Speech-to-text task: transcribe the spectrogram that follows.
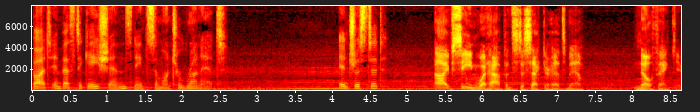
But investigations need someone to run it. Interested? I've seen what happens to sector heads, ma'am. No, thank you.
